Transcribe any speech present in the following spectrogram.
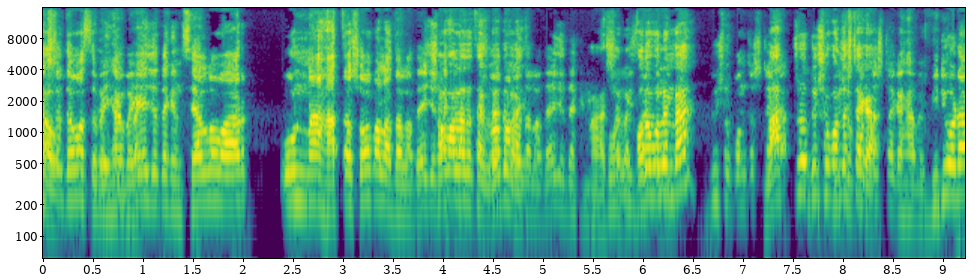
এক্সট্রা দেওয়া আছে ভাই হ্যাঁ ভাই এই যে দেখেন সালোয়ার ওন্না হাতা সব আলাদা আলাদা। এই যে সব আলাদা থাকবে, সব তাই আলাদা আলাদা এই যে দেখেন মাশাআল্লাহ। কত বলেন ভাই? 250 টাকা মাত্র 250 টাকা 250 টাকা? হবে। ভিডিওটা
